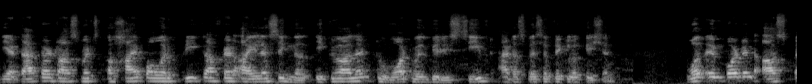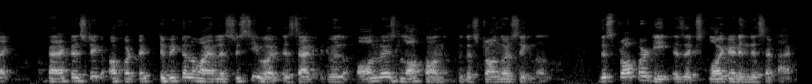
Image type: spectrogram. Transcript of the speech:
the attacker transmits a high power pre-crafted ILS signal equivalent to what will be received at a specific location. One important aspect characteristic of a typical wireless receiver is that it will always lock on to the stronger signal. This property is exploited in this attack.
